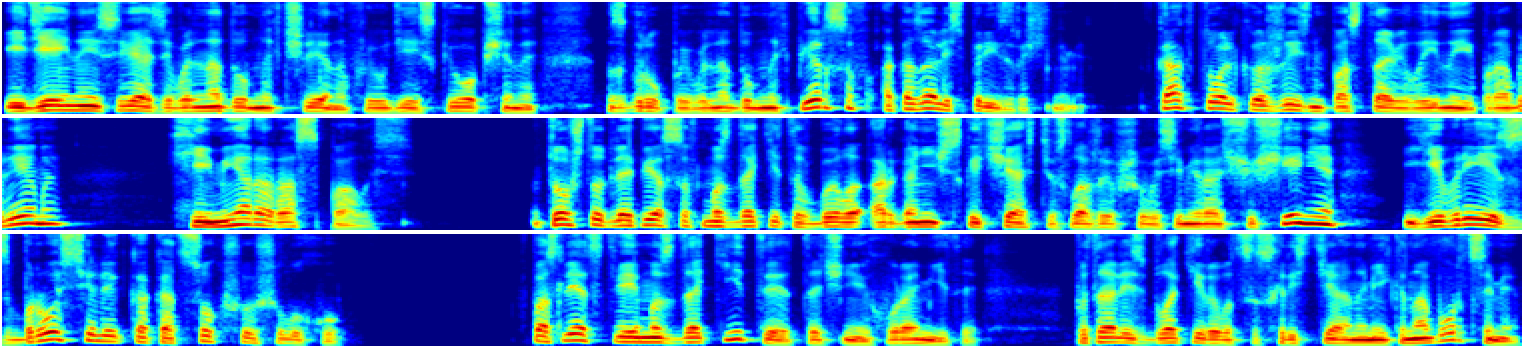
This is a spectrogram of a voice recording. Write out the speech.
Идейные связи вольнодумных членов иудейской общины с группой вольнодумных персов оказались призрачными. Как только жизнь поставила иные проблемы, химера распалась. То, что для персов-маздакитов было органической частью сложившегося мироощущения, евреи сбросили, как отсохшую шелуху. Впоследствии маздакиты, точнее хурамиты, пытались блокироваться с христианами-иконоборцами,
